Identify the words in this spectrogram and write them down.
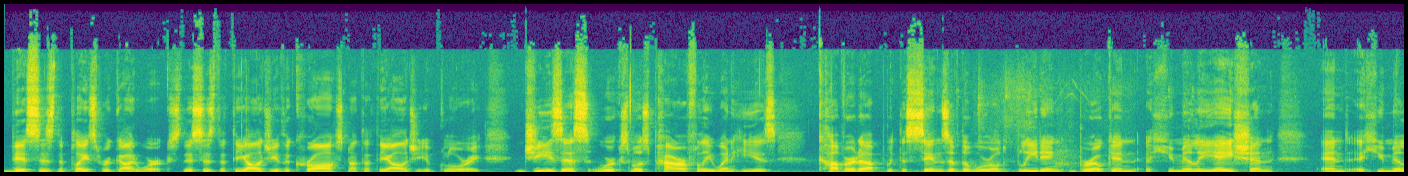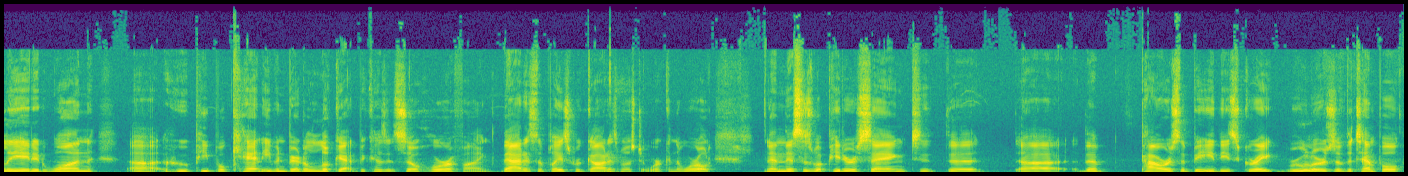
This is the place where God works. This is the theology of the cross, not the theology of glory. Jesus works most powerfully when he is covered up with the sins of the world, bleeding, broken, a humiliation, and a humiliated one uh, who people can't even bear to look at because it's so horrifying. That is the place where God is most at work in the world. And this is what Peter is saying to the uh, the powers that be, these great rulers of the temple.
